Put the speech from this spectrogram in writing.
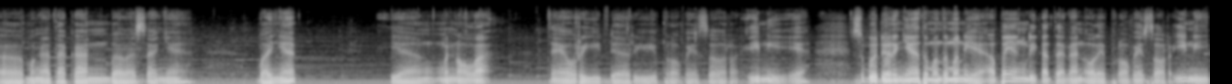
uh, mengatakan bahwasanya banyak yang menolak teori dari profesor ini ya. Sebenarnya teman-teman ya, apa yang dikatakan oleh profesor ini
